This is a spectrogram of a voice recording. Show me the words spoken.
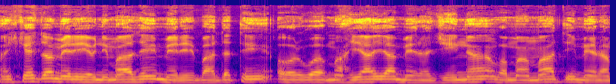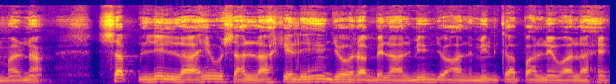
ہاں، کہہ دو میری نمازیں، میری عبادتیں اور وہ ماہیا یا میرا جینا و ماماتی، میرا مرنا، سب لاہ اس اللہ کے لیے ہیں جو رب العالمین، جو عالمین کا پالنے والا ہے۔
